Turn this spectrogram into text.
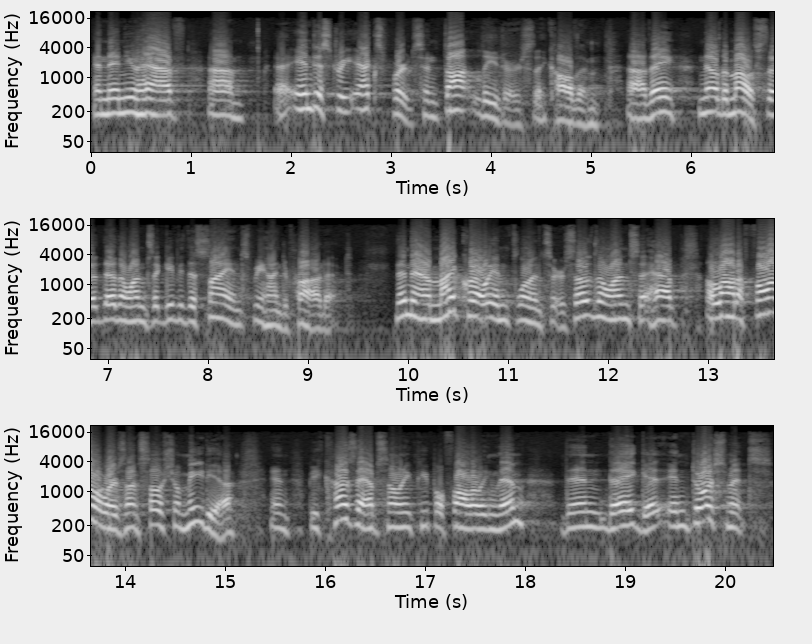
and then you have um, uh, industry experts and thought leaders, they call them. Uh, they know the most. They're the ones that give you the science behind the product. Then there are micro influencers. Those are the ones that have a lot of followers on social media. And because they have so many people following them, then they get endorsements.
